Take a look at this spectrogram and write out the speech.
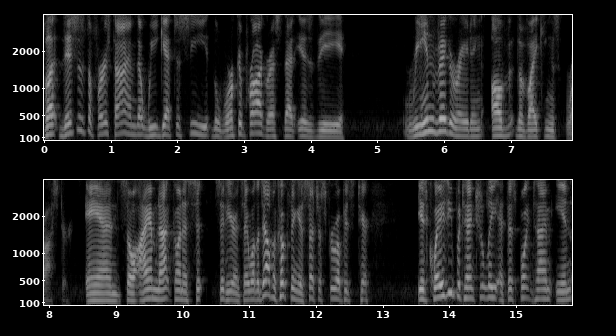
But this is the first time that we get to see the work in progress that is the reinvigorating of the Vikings roster. And so I am not going to sit sit here and say, well, the Dalvin Cook thing is such a screw up. It's is Kwesi potentially at this point in time in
